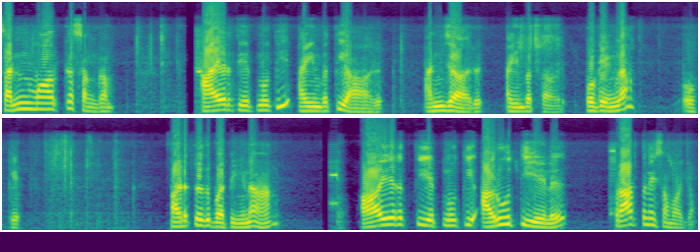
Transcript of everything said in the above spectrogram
சன்மார்க்க சங்கம். ஆயிரத்தி எட்நூத்தி ஐம்பத்தி ஆறு. அஞ்சாறு ஐம்பத்தாறு. ஓகேங்களா? ஓகே. அடுத்தது பார்த்தீங்கன்னா ஆயிரத்தி எட்நூத்தி அறுபத்தி ஏழு பிரார்த்தனை சமாஜம்.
